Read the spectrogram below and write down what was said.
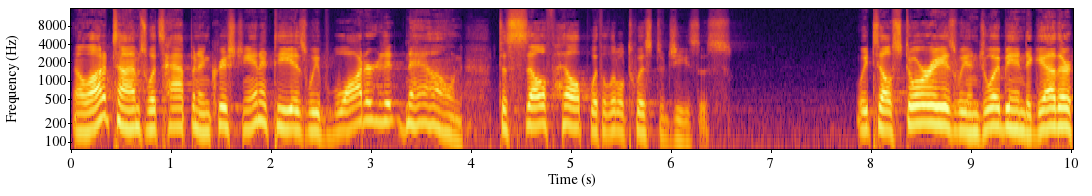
And a lot of times, what's happened in Christianity is we've watered it down to self help with a little twist of Jesus. We tell stories, we enjoy being together,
